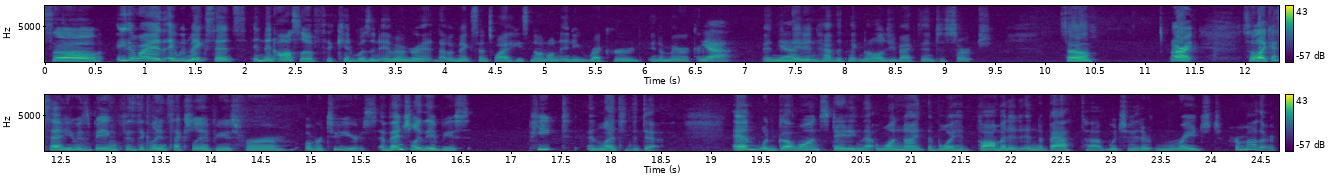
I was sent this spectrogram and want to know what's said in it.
so either way, it would make sense. And then also, if the kid was an immigrant, that would make sense why he's not on any record in America. yeah. And then yeah. they didn't have the technology back then to search. So, all right. So, like I said, he was being physically and sexually abused for over two years. Eventually, the abuse peaked and led to the death. M would go on stating that one night the boy had vomited in the bathtub, which had enraged her mother.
